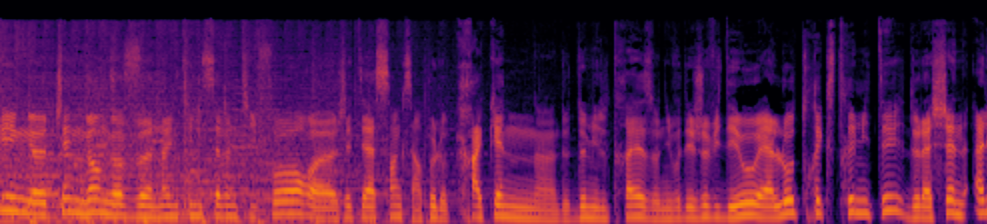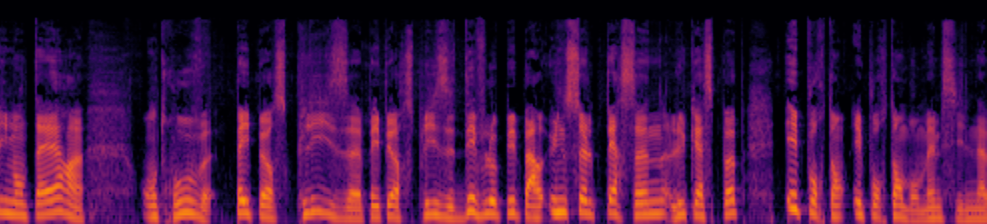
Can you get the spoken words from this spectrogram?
Sleepwalking euh, Chain Gang of 1974, GTA V, c'est un peu le Kraken de 2013 au niveau des jeux vidéo. Et à l'autre extrémité de la chaîne alimentaire, on trouve Papers, Please, Papers, Please, développé par une seule personne, Lucas Pop, et pourtant, et pourtant, bon, même s'il n'a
